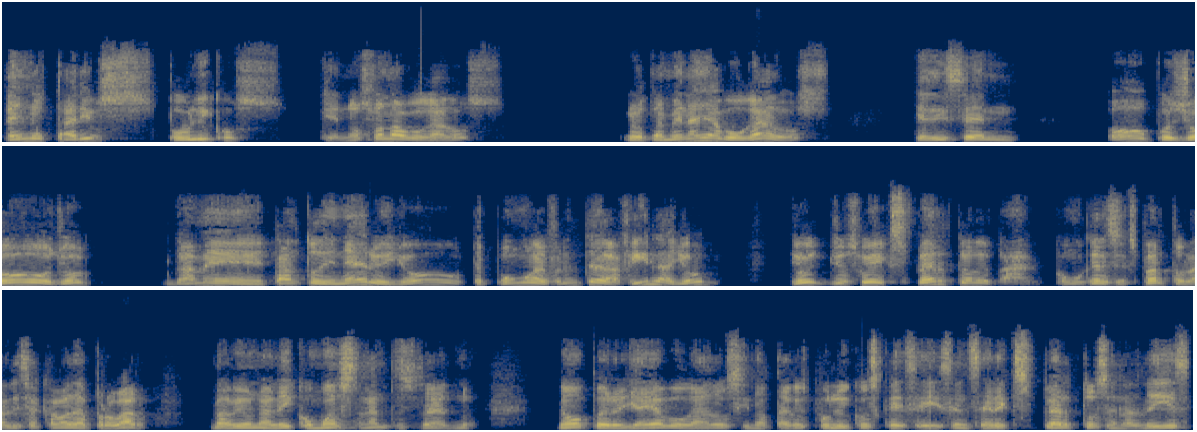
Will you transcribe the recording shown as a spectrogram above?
hay notarios públicos que no son abogados, pero también hay abogados que dicen, oh, pues yo, yo, dame tanto dinero y yo te pongo al frente de la fila, yo, yo, yo soy experto. Ah, ¿Cómo que eres experto? La ley se acaba de aprobar. No había una ley como esta antes. O sea, no, no, pero ya hay abogados y notarios públicos que se dicen ser expertos en las leyes.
